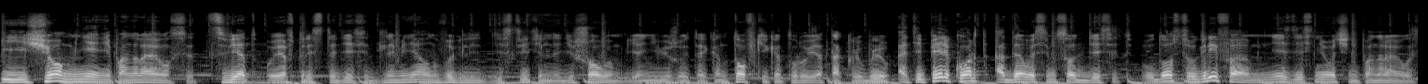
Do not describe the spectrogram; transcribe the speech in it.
И еще мне не понравился цвет у F310. Для меня он выглядит действительно дешевым. Я не вижу этой окантовки, которую я так люблю. А теперь корт AD810. Удобство грифа мне здесь не очень понравилось.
